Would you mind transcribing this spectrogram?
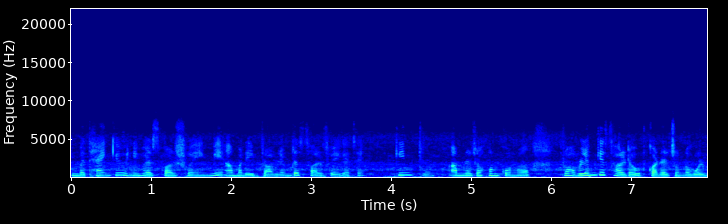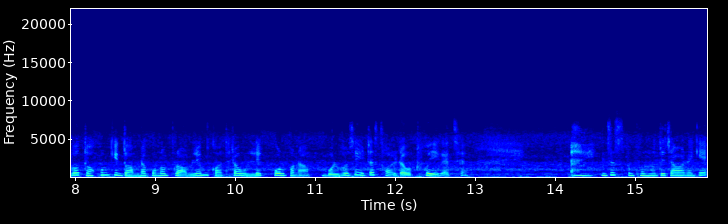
কিংবা thank you universe for showing me আমার এই প্রবলেমটা সলভ হয়ে গেছে। কিন্তু আমরা যখন কোনো প্রবলেমকে সলভ আউট করার জন্য বলব, তখন কিন্তু আমরা কোনো প্রবলেম কথাটা উল্লেখ করব না। বলব যে এটা সলভ আউট হয়ে গেছে। জাস্ট ঘুমোতে যাওয়ার আগে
